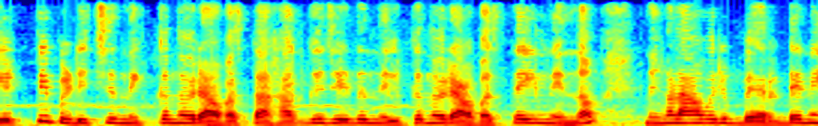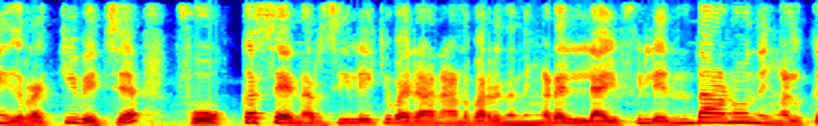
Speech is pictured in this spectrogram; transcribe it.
കെട്ടിപ്പിടിച്ച് നിൽക്കുന്ന ഒരവസ്ഥ ഹഗ് ചെയ്ത് നിൽക്കുന്ന ഒരു അവസ്ഥയിൽ നിന്നും നിങ്ങൾ ആ ഒരു ബെർഡനെ ഇറക്കി വെച്ച് ഫോക്കസ് എനർജിയിലേക്ക് വരാനാണ് പറയുന്നത്. നിങ്ങളുടെ ലൈഫിൽ എന്താണോ നിങ്ങൾക്ക്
